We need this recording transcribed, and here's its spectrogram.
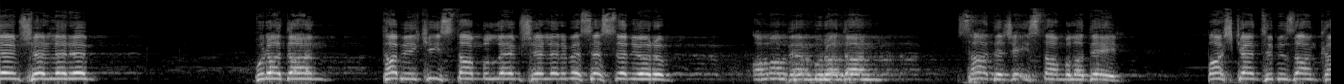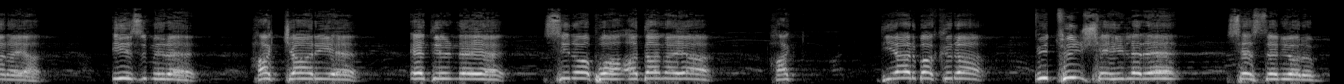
hemşerilerim, buradan tabii ki İstanbullu hemşerilerime sesleniyorum. Ama ben buradan sadece İstanbul'a değil, başkentimiz Ankara'ya, İzmir'e, Hakkari'ye, Edirne'ye, Sinop'a, Adana'ya, Hak Diyarbakır'a, bütün şehirlere sesleniyorum.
